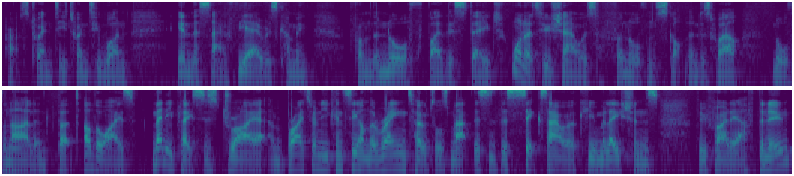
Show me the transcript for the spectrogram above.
perhaps 20, 21 in the south. The air is coming from the north by this stage. One or two showers for northern Scotland as well. Northern Ireland, but otherwise many places drier and brighter. And you can see on the rain totals map, this is the six hour accumulations through Friday afternoon.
